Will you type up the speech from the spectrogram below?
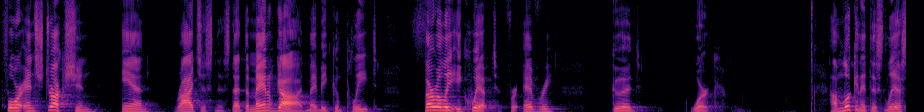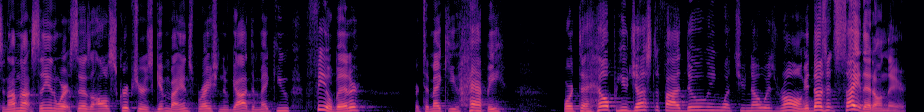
for instruction in righteousness, that the man of God may be complete, thoroughly equipped for every good work. I'm looking at this list and I'm not seeing where it says all scripture is given by inspiration of God to make you feel better or to make you happy or to help you justify doing what you know is wrong. It doesn't say that on there,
